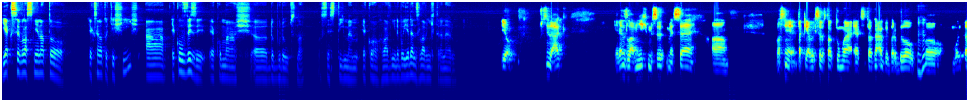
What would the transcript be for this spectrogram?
jak se vlastně na to, jak se na to těšíš a jakou vizi jako máš eh, do budoucna vlastně s týmem jako hlavní, nebo jeden z hlavních trenérů. Jo, přesně tak. Jeden z hlavních, my se, my se a vlastně taky, abych se dostal k tomu, jak se to nějak vyvrbilo, mm-hmm. Vojta,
